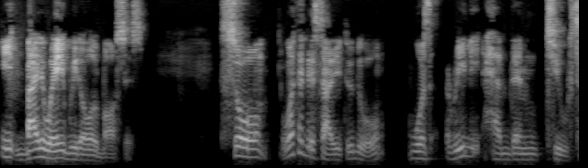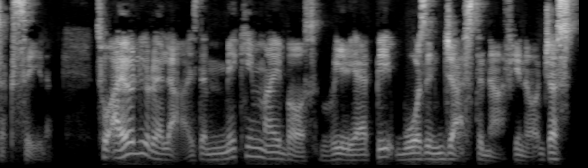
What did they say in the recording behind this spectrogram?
It, by the way with all bosses. So what i decided to do was really help them to succeed so I only realized that making my boss really happy wasn't just enough, you know, just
